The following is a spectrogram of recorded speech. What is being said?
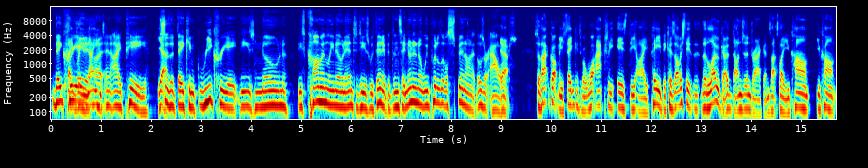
they created an IP yeah. so that they can recreate these known, these commonly known entities within it, but then say, no, no, no, we put a little spin on it. Those are ours. Yeah. So that got me thinking about what actually is the IP, because obviously the, the logo, Dungeons and Dragons, that's like you can't you can't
